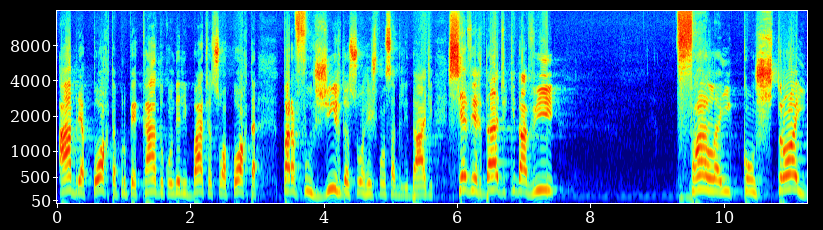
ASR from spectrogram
abre a porta para o pecado quando ele bate a sua porta para fugir da sua responsabilidade, se é verdade que Davi fala e constrói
